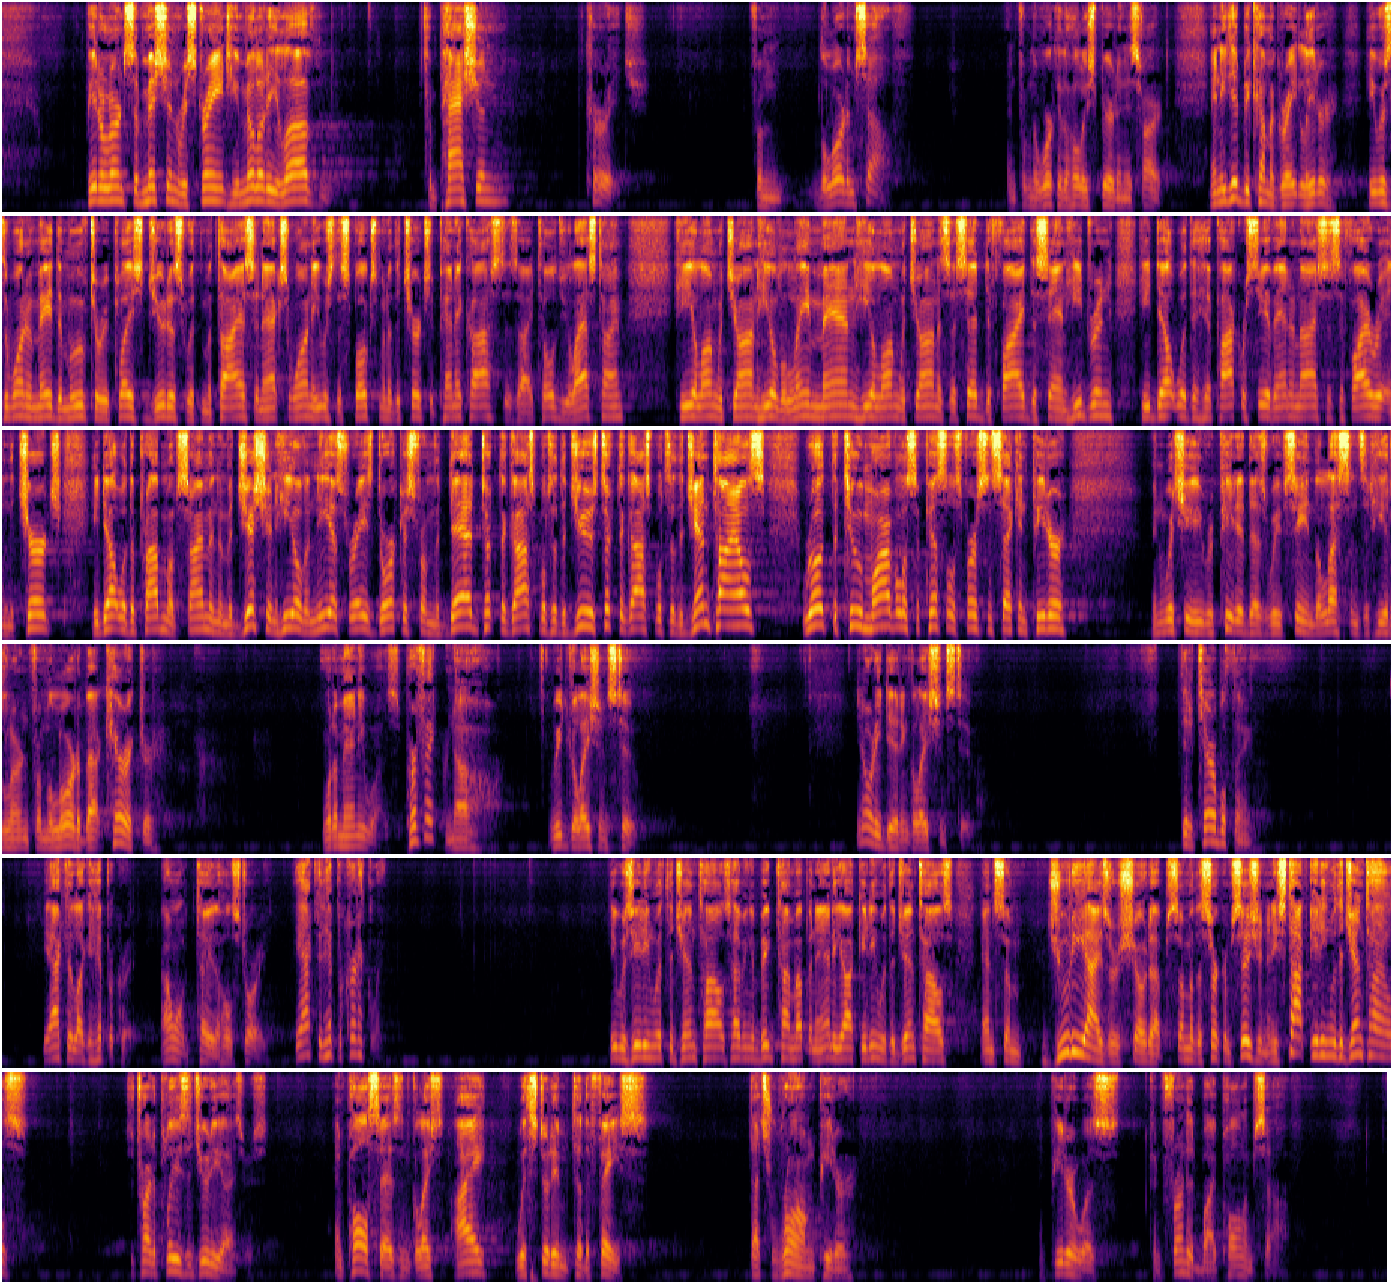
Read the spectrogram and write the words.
Peter learned submission, restraint, humility, love, compassion, courage from the Lord himself and from the work of the Holy Spirit in his heart. And he did become a great leader. He was the one who made the move to replace Judas with Matthias in Acts 1. He was the spokesman of the church at Pentecost, as I told you last time. He, along with John, healed a lame man. He, along with John, as I said, defied the Sanhedrin. He dealt with the hypocrisy of Ananias and Sapphira in the church. He dealt with the problem of Simon the magician, healed Aeneas, raised Dorcas from the dead, took the gospel to the Jews, took the gospel to the Gentiles, wrote the two marvelous epistles, 1st and 2nd Peter, in which he repeated, as we've seen, the lessons that he had learned from the Lord about character. What a man he was. Perfect? No. Read Galatians 2. You know what he did in Galatians 2? Did a terrible thing. He acted like a hypocrite. I won't tell you the whole story. He acted hypocritically. He was eating with the Gentiles, having a big time up in Antioch, eating with the Gentiles, and some Judaizers showed up, some of the circumcision, and he stopped eating with the Gentiles to try to please the Judaizers. And Paul says in Galatians, I withstood him to the face. That's wrong, Peter. And Peter was confronted by Paul himself.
